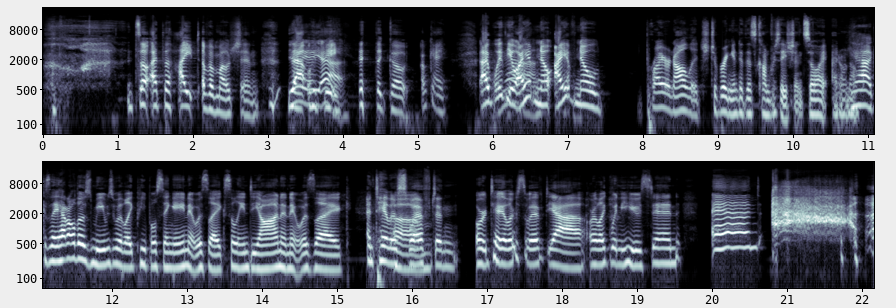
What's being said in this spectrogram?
so at the height of emotion, Yeah, that would yeah, be the goat. Okay, I'm with you. I have no, I have no prior knowledge to bring into this conversation, so I, I don't know. Yeah, because they had all those memes with like people singing. It was like Celine Dion and it was like And Taylor Um, Swift and or Taylor Swift, yeah, or like Whitney Houston. And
